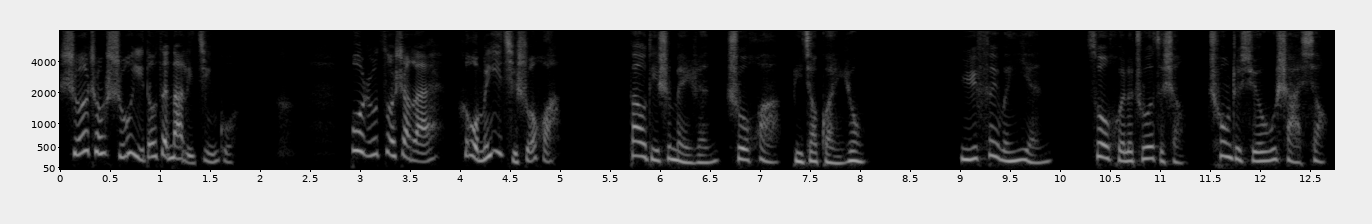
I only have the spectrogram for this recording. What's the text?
蛇虫鼠蚁都在那里经过，不如坐上来和我们一起说话。到底是美人说话比较管用。于飞闻言，坐回了桌子上，冲着雪舞傻笑，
